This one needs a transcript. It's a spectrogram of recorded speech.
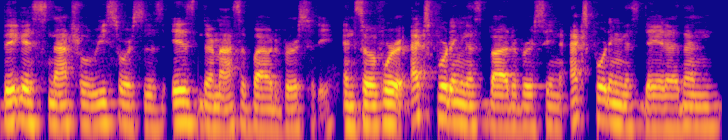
biggest natural resources is their massive biodiversity. And so, if we're exporting this biodiversity and exporting this data, then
